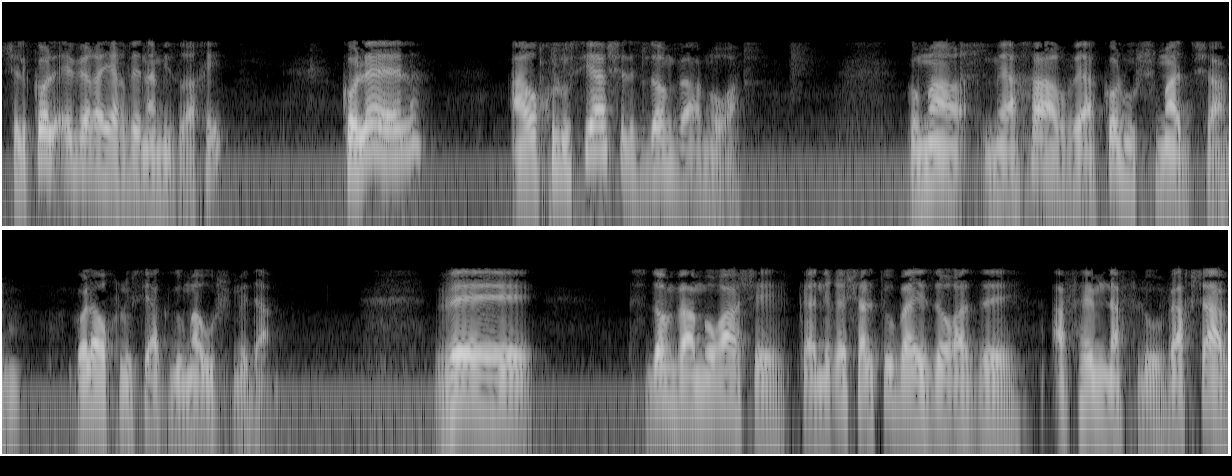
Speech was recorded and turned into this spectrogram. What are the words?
של כל עבר הירדן המזרחי, כולל האוכלוסייה של סדום ועמורה. כלומר, מאחר והכל הושמד שם, כל האוכלוסייה הקדומה הושמדה, וסדום ועמורה שכנראה שלטו באזור הזה, אף הם נפלו, ועכשיו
